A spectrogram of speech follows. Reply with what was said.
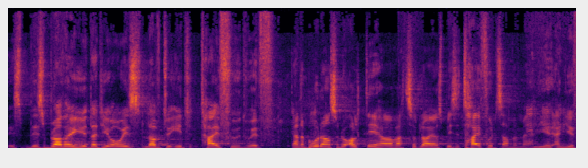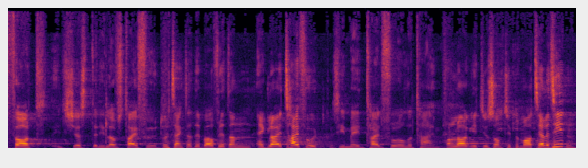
this, this brother that you always love to eat Thai food with. Denne broderen som du alltid har vært så glad i å spise thai-food sammen med. And you, and you thought it's just that he loves Thai food Og du tenkte at det er bare fordi han er glad i thai-food. because he made Thai food all the time. For han laget jo sånn type mat hele tiden.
